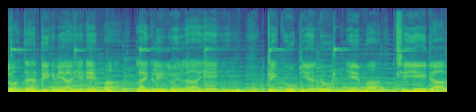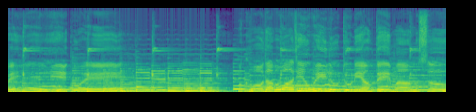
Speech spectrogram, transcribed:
လွန်တန်တီးကြပြရင်ထဲမှာလိုင်းကလေးလွင်လာရင်အ တိတ်ကိုပြန်လို့မြင်မှအချီဒါပဲကိုယ်မခေါ်တာဘဝချင်းဝေးလို့တူနေအောင်သိမှမစိုး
